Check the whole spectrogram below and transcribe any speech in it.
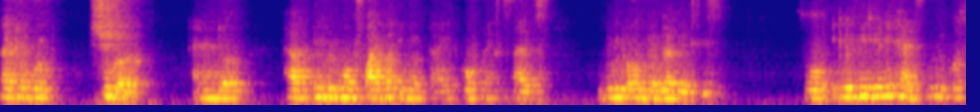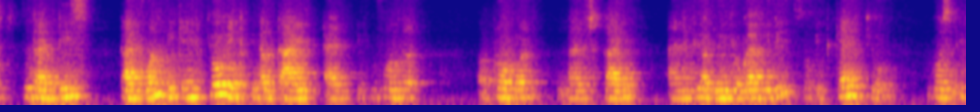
try to avoid sugar and uh, have include more fiber in your diet, go for exercise, do it on regular basis. So it will be really helpful because the diabetes type 1 we can cure it with our diet and if you follow the uh, proper lifestyle and if you are doing yoga every day so it can cure because if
